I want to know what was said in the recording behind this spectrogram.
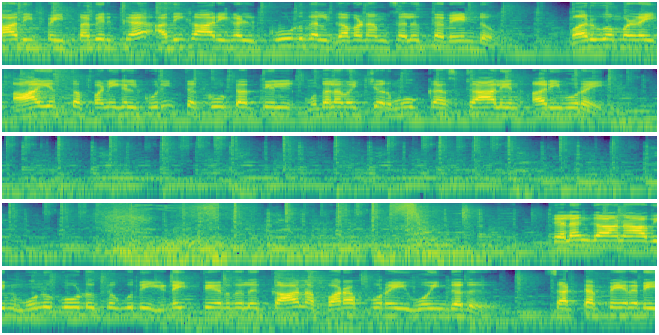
பாதிப்பை தவிர்க்க அதிகாரிகள் கூடுதல் கவனம் செலுத்த வேண்டும். பருவமழை ஆயத்த பணிகள் குறித்த கூட்டத்தில் முதலமைச்சர் மு க ஸ்டாலின் அறிவுரை. தெலங்கானாவின் முனுகோடு தொகுதி இடைத்தேர்தலுக்கான பரப்புரை ஓய்ந்தது. சட்டப்பேரவை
